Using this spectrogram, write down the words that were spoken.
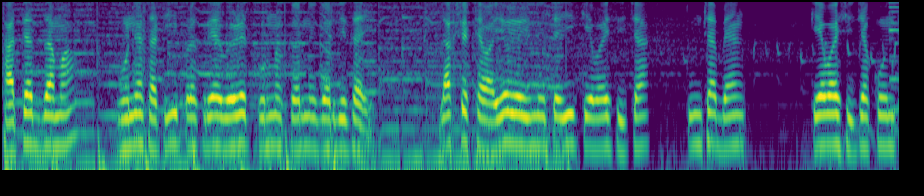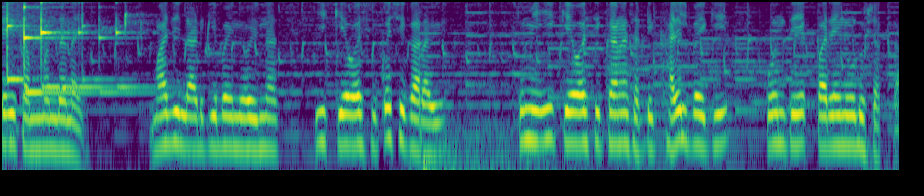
खात्यात जमा होण्यासाठी ही प्रक्रिया वेळेत पूर्ण करणे गरजेचे आहे. लक्षात ठेवा या योजनेच्या ई के वाय सीच्या तुमच्या बँक के वाय सीच्या कोणतेही संबंध नाही. माझी लाडकी बहीण योजना ई के वाय सी कशी करावी? तुम्ही ई के वाय सी करण्यासाठी खालीलपैकी कोणते एक पर्याय निवडू शकता?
